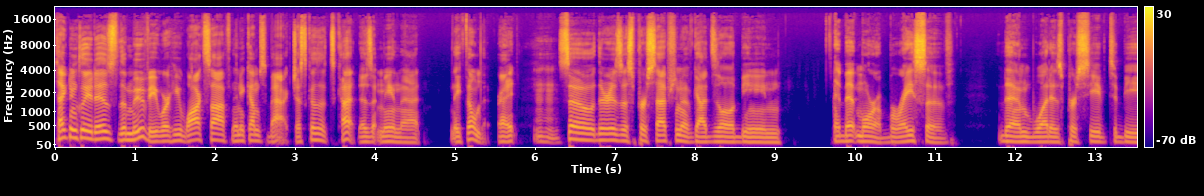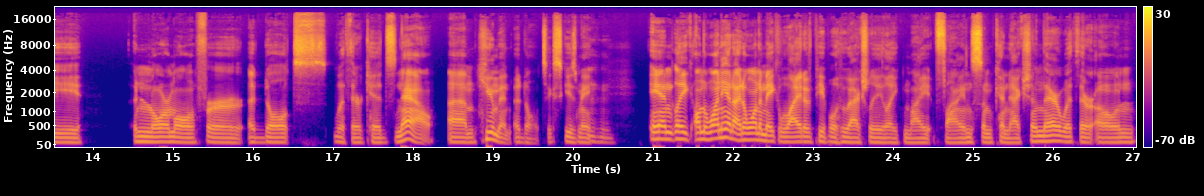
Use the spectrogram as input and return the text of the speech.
technically it is the movie where he walks off and then he comes back. Just because it's cut doesn't mean that they filmed it, right? hmm So there is this perception of Godzilla being a bit more abrasive than what is perceived to be normal for adults with their kids now, um, human adults, excuse me. hmm And like on the one hand, I don't want to make light of people who actually like might find some connection there with their own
